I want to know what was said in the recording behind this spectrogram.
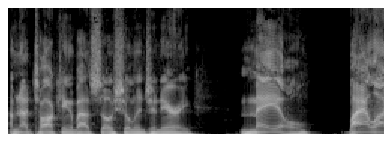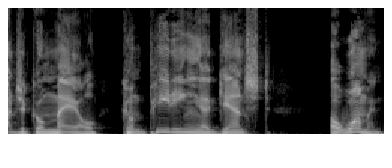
I'm not talking about social engineering. Male, biological male, competing against a woman.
